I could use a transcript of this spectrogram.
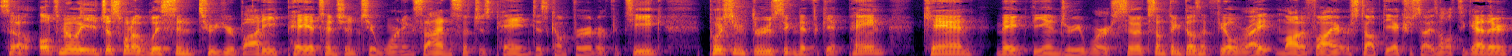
So ultimately, you just want to listen to your body, pay attention to warning signs such as pain, discomfort, or fatigue. Pushing through significant pain can make the injury worse. So if something doesn't feel right, modify or stop the exercise altogether.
